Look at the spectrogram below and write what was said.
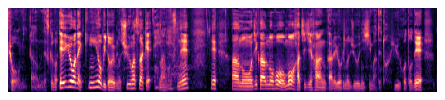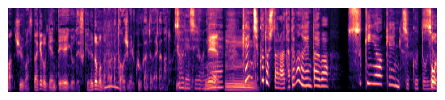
興味あるんですけど、営業はね、金曜日、土曜日の週末だけなんですね。えー、で、あの、時間の方も8時半から夜の12時までということで、まあ、週末だけの限定営業ですけれども、なかなか楽しめる空間じゃないかなという、ね、そうですよね。建築としたら、建物全体はすき家建築というこ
